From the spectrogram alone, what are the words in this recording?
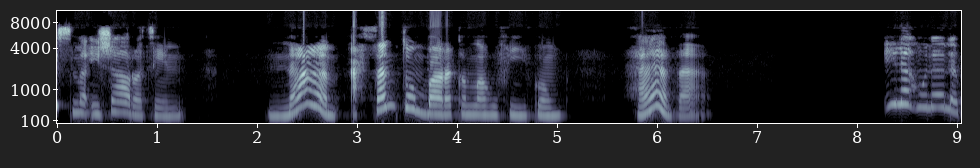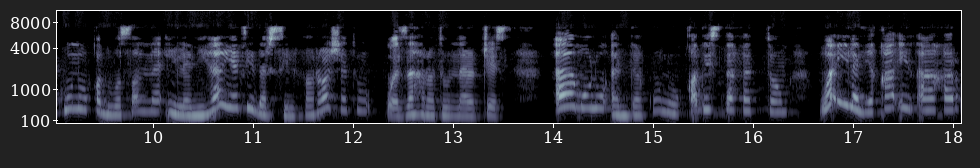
اسم إشارة. نعم أحسنتم بارك الله فيكم. هذا. إلى هنا نكون قد وصلنا إلى نهاية درس الفراشة وزهرة النرجس. آمل أن تكونوا قد استفدتم وإلى لقاء آخر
